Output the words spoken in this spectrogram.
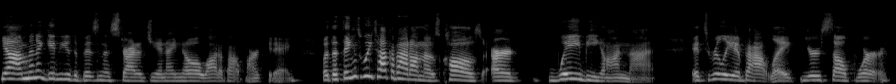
yeah i'm going to give you the business strategy and i know a lot about marketing. But the things we talk about on those calls are way beyond that it's really about like your self-worth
